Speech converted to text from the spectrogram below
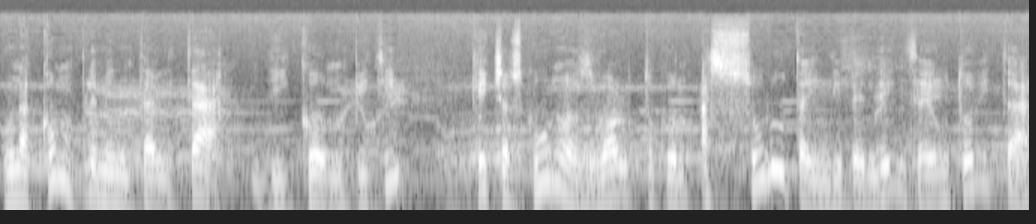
una complementarità di compiti che ciascuno ha svolto con assoluta indipendenza e autorità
